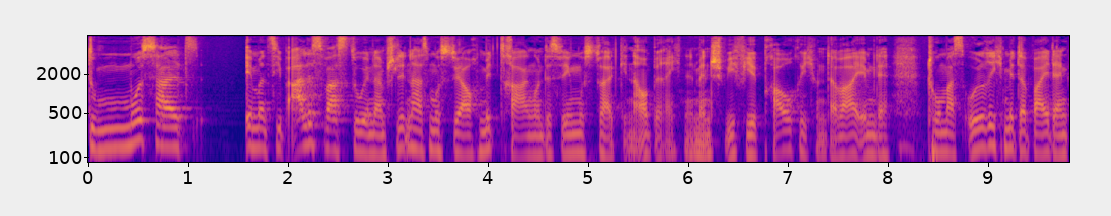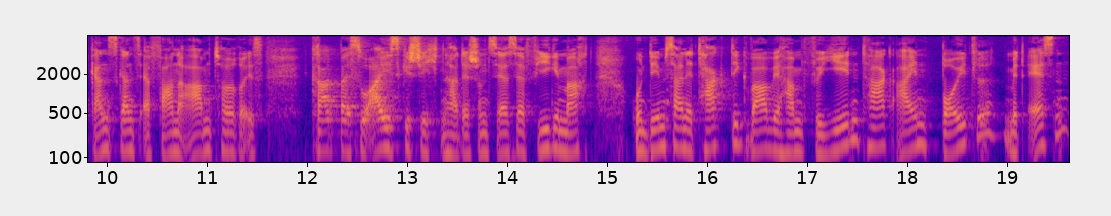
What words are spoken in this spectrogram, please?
du musst halt im Prinzip alles, was du in deinem Schlitten hast, musst du ja auch mittragen und deswegen musst du halt genau berechnen, Mensch, wie viel brauche ich? Und da war eben der Thomas Ulrich mit dabei, der ein ganz, ganz erfahrener Abenteurer ist. Gerade bei so Eisgeschichten hat er schon sehr, sehr viel gemacht. Und dem seine Taktik war, wir haben für jeden Tag einen Beutel mit Essen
